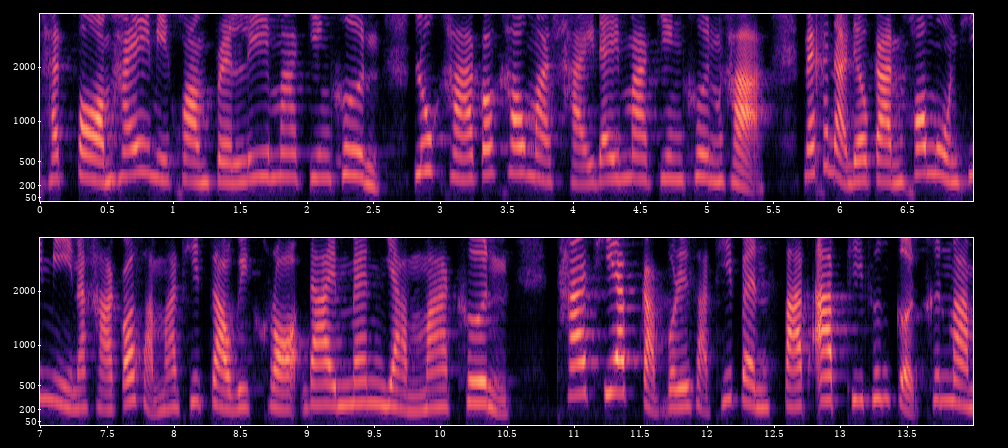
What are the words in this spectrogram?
แพลตฟอร์มให้มีความ friendly มากยิ่งขึ้น ลูกค้าก็เข้ามาใช้ได้มากยิ่งขึ้นค่ะ ในขณะเดียวกันข้อมูลที่มีนะคะ ก็สามารถที่จะวิเคราะห์ได้แม่นยำมากขึ้น ถ้าเทียบกับบริษัทที่เป็นสตาร์ทอัพที่เพิ่งเกิดขึ้นมาใ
